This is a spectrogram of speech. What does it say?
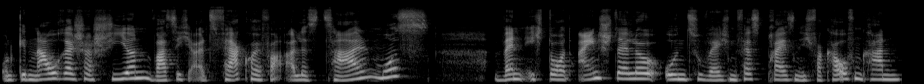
und genau recherchieren, was ich als Verkäufer alles zahlen muss wenn ich dort einstelle und zu welchen Festpreisen ich verkaufen kann.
